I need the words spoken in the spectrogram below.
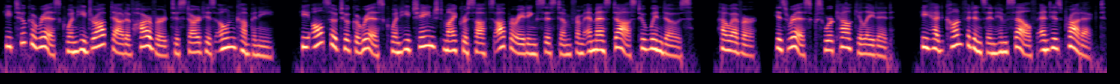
He took a risk when he dropped out of Harvard to start his own company. He also took a risk when he changed Microsoft's operating system from MS-DOS to Windows. However, his risks were calculated. He had confidence in himself and his product.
